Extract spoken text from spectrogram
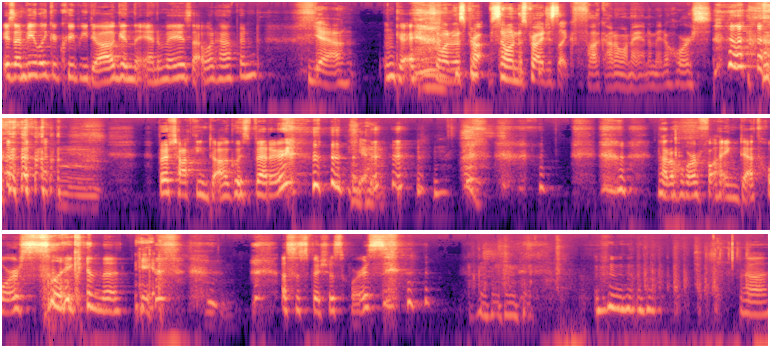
Is Envy like a creepy dog in the anime? Is that what happened? Yeah. Okay, Someone was pro- someone was probably just like fuck I don't want to animate a horse. but a talking dog was better. Yeah. Not a horrifying death horse like in the Yeah. a suspicious horse. uh,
